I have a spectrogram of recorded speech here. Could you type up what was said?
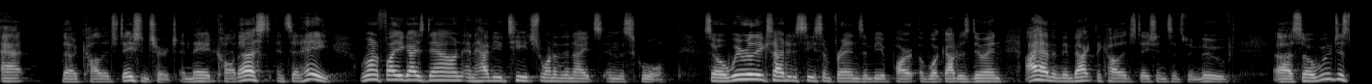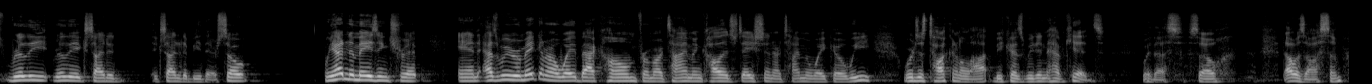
at the College Station Church. And they had called us and said, Hey, we want to fly you guys down and have you teach one of the nights in the school. So we're really excited to see some friends and be a part of what God was doing. I haven't been back to College Station since we moved, uh, so we are just really, really excited excited to be there. So we had an amazing trip. And as we were making our way back home from our time in College Station, our time in Waco, we were just talking a lot because we didn't have kids with us. So that was awesome.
